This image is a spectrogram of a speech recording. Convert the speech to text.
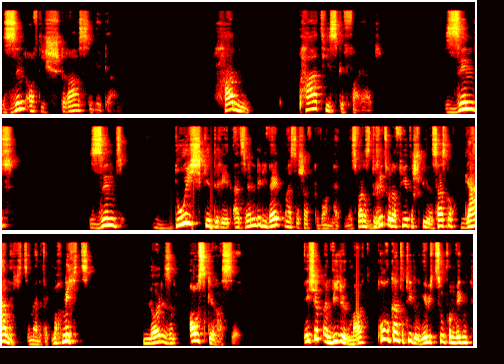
sind auf die Straße gegangen, haben Partys gefeiert, sind, sind durchgedreht, als wenn wir die Weltmeisterschaft gewonnen hätten. Das war das dritte oder vierte Spiel. Das heißt noch gar nichts im Endeffekt, noch nichts. Leute sind ausgerastet. Ich habe ein Video gemacht, provokanter Titel, gebe ich zu, von wegen,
